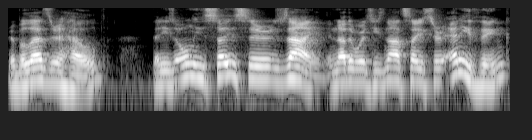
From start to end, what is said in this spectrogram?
Rav Belezer held that he's only Saiser Zayin. In other words, he's not Saiser anything.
